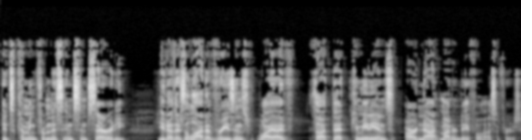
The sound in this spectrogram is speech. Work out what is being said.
it's coming from this insincerity. You know, there's a lot of reasons why I've thought that comedians are not modern day philosophers.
